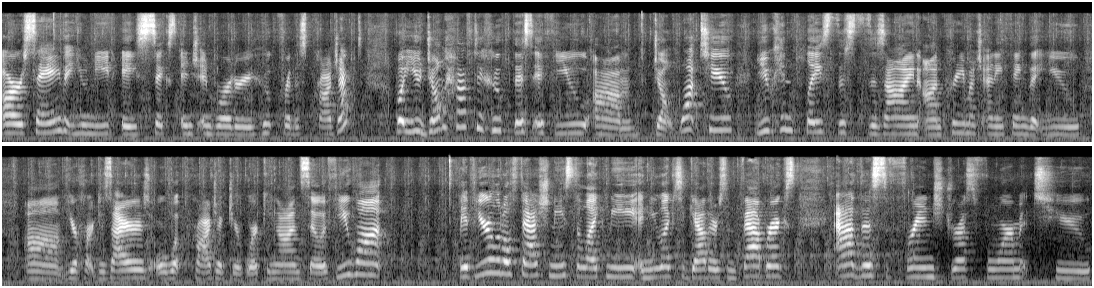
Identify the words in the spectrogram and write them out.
are saying that you need a six inch embroidery hoop for this project, but you don't have to hoop this if you um, don't want to. You can place this design on pretty much anything that you, um, your heart desires or what project you're working on. So if you want if you're a little fashionista like me and you like to gather some fabrics, add this fringe dress form to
